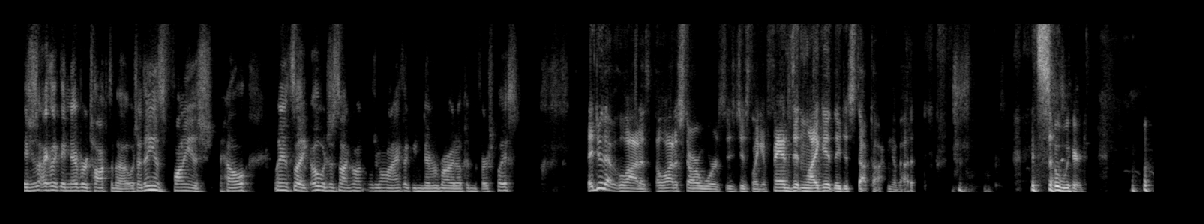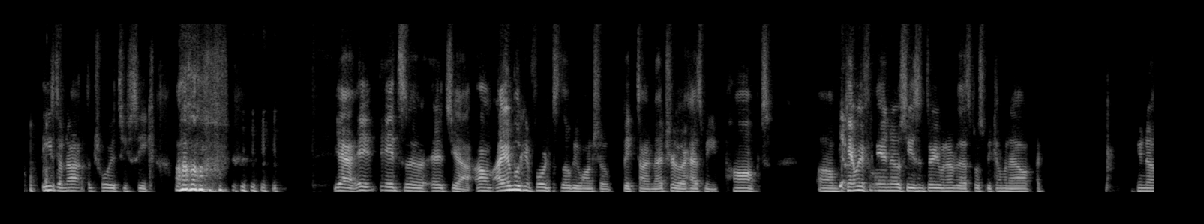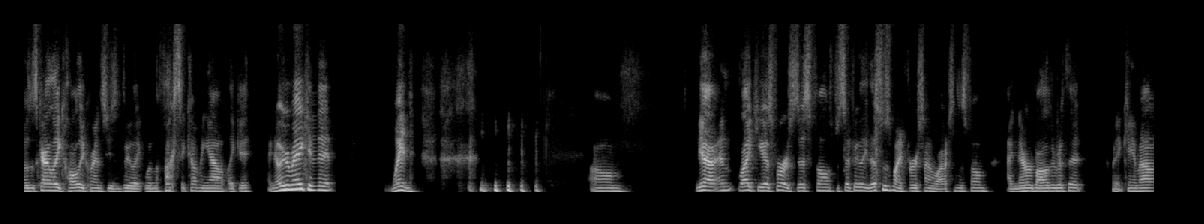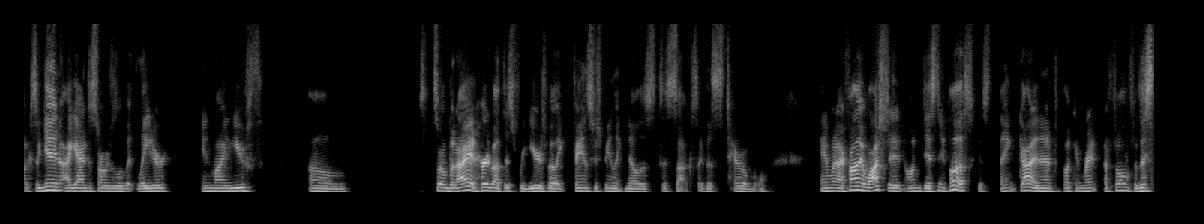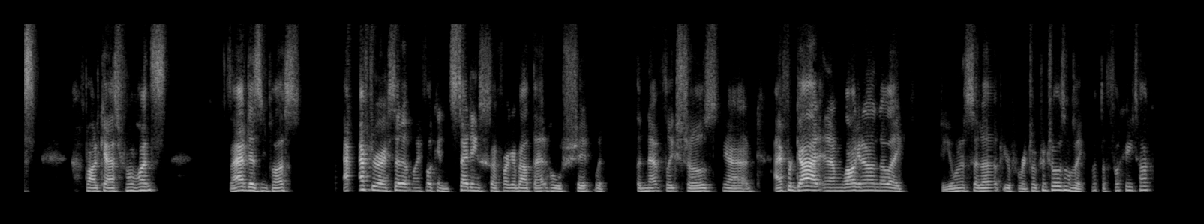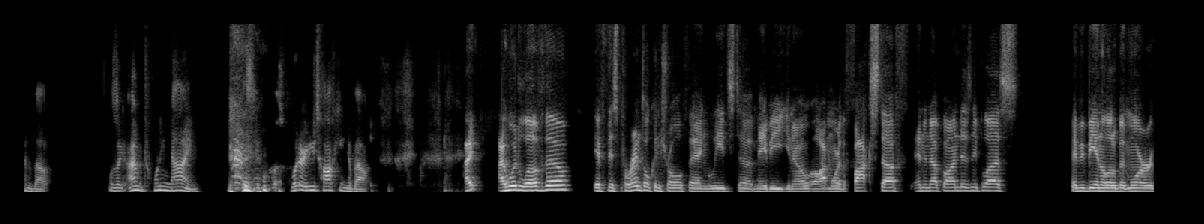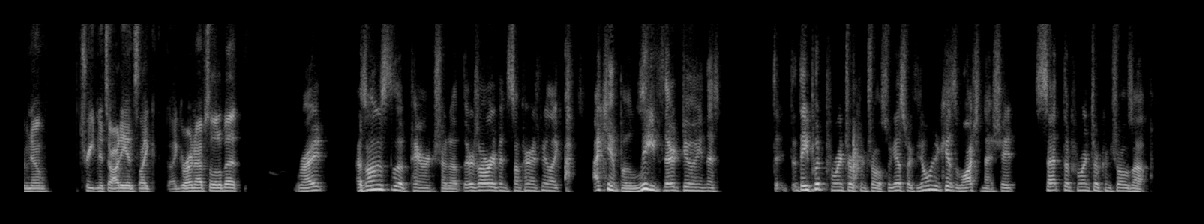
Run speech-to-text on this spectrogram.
They just act like they never talked about it, which I think is funny as hell. When it's like, oh, we're just not going, we're going to act like we never brought it up in the first place. They do that with a lot of a lot of Star Wars. Is just like if fans didn't like it, they just stop talking about it. it's so weird. These are not the choice you seek. Yeah, it, it's a it's yeah. Um, I am looking forward to the Obi Wan show big time. That trailer has me pumped. Um, Yep. can't wait for Mando season three whenever that's supposed to be coming out. Who knows? It's kind of like Harley Quinn season three. Like when the fuck's it coming out? Like it, I know you're making it. When? um, yeah, and like you, as far as this film specifically, this was my first time watching this film. I never bothered with it when it came out because again, I got into Star Wars a little bit later in my youth. Um, so, but I had heard about this for years, but like fans just being like, "No, this this sucks. Like this is terrible." And when I finally watched it on Disney Plus, because thank God I didn't have to fucking rent a film for this podcast for once, because I have Disney Plus. After I set up my fucking settings, because I forgot about that whole shit with the Netflix shows. Yeah, I forgot, and I'm logging on. And they're like, "Do you want to set up your parental controls?" And I was like, "What the fuck are you talking about?" I was like, "I'm 29. What are you talking about?" I I would love though if this parental control thing leads to maybe you know a lot more of the Fox stuff ending up on Disney Plus, maybe being a little bit more you know treating its audience like like grown ups a little bit. right? As long as the parents shut up. There's already been some parents being like, I can't believe they're doing this. They put parental control. So guess what? If you don't want your kids watching that shit, set the parental controls up.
